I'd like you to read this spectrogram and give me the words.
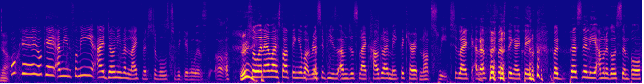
Yeah. Okay, okay. I mean, for me, I don't even like vegetables to begin with. Really? So whenever I start thinking about recipes, I'm just like, how do I make the carrot not sweet? Like that's the first thing I think. But personally, I'm gonna go simple.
